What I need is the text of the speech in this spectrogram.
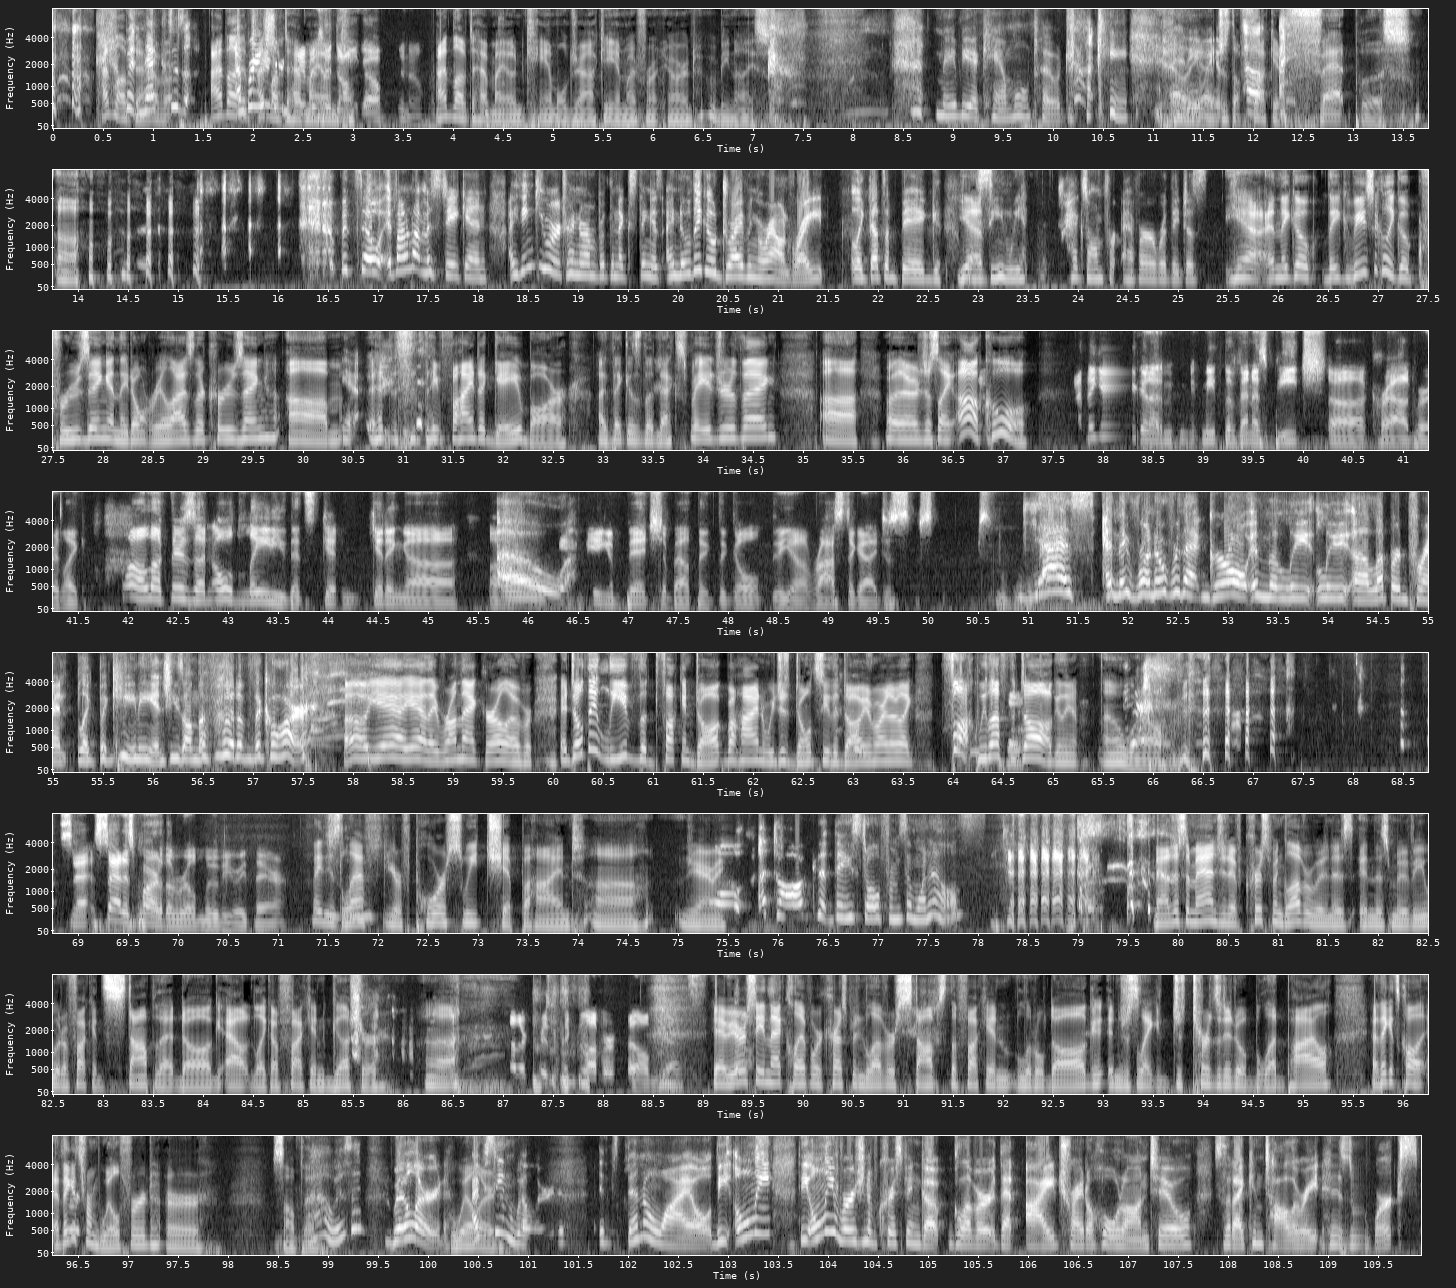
I'd love but to have. next A, is I'd, I'm pretty I'd sure love to have my Same as a own. doggo, you know I'd love to have my own camel jockey in my front yard. It would be nice. maybe a camel toe jockey. Hell yeah, just a uh, fucking fat puss. Uh, But so, if I'm not mistaken, I think you were trying to remember what the next thing is. I know they go driving around, right? Like that's a big like, scene we drags on forever, where they just Yeah, and they go they basically go cruising and they don't realize they're cruising. Um Yeah. they find a gay bar, I think is the next major thing. Uh where they're just like, "Oh, cool." I think you're gonna meet the Venice Beach uh, crowd where like, oh look, there's an old lady that's getting getting uh, uh Oh. being a bitch about the the gold the uh, Rasta guy just. Just yes, and they run over that girl in the le- le- uh, leopard print like bikini, and she's on the hood of the car. Oh yeah, yeah, they run that girl over. And don't they leave the fucking dog behind and we just don't see the dog anymore? They're like, "Fuck, we left the dog." And then, "Oh well." sad, saddest part of the real movie right there. they just left your poor sweet chip behind, uh Jeremy. well, a dog that they stole from someone else. Now, just imagine if Crispin Glover was in this, in this movie, he would have fucking stomped that dog out like a fucking gusher. Uh, Another Crispin Glover film. Yes. yeah, have you ever seen that clip where Crispin Glover stomps the fucking little dog and just like just turns it into a blood pile? I think it's called. I think it's from Wilford or something. Oh, is it Willard? Willard. I've seen Willard. It's been a while. The only the only version of Crispin Go- Glover that I try to hold on to so that I can tolerate his works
